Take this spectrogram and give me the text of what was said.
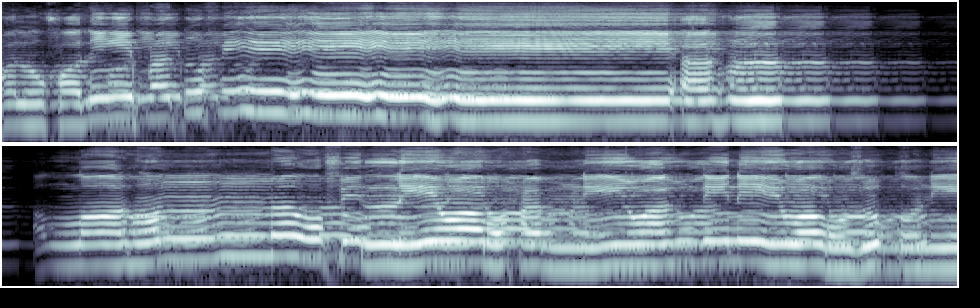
والخليفة في أهل. اللهم اغفر لي وارحمني واهدني وارزقني.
